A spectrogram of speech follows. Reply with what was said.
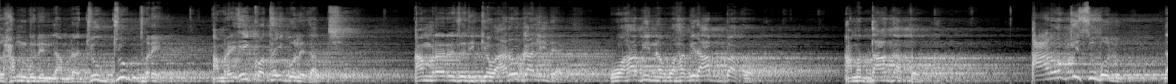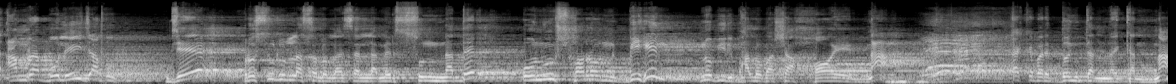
আলহামদুলিল্লাহ, আমরা যুগ যুগ ধরে আমরা এই কথাই বলে যাচ্ছি। আমরা যদি কেউ আরও গালি দেয় ওহাবি না ওহাবির আব্বা কক আমার দাদা কক আরও কিছু বলুক আমরা বলেই যাব যে রসুল্লাহ সাল্লা সাল্লামের সুন্নাতের অনুসরণবিহীন নবীর ভালোবাসা হয় না। একেবারে দৈন্তান নয় কেন না।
